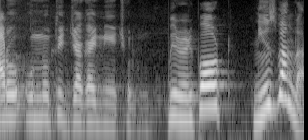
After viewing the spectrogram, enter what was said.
আরও উন্নতির জায়গায় নিয়ে চলুন। Bureau report, news Bangla.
